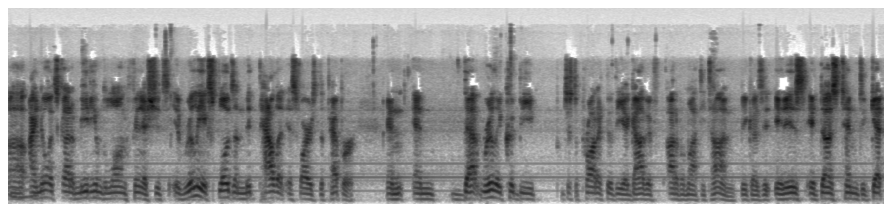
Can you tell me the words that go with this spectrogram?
Uh, Mhm. I know it's got a medium to long finish. It's it really explodes on mid palate as far as the pepper, and and that really could be just a product of the agave out of Amatitan because it, it is it does tend to get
